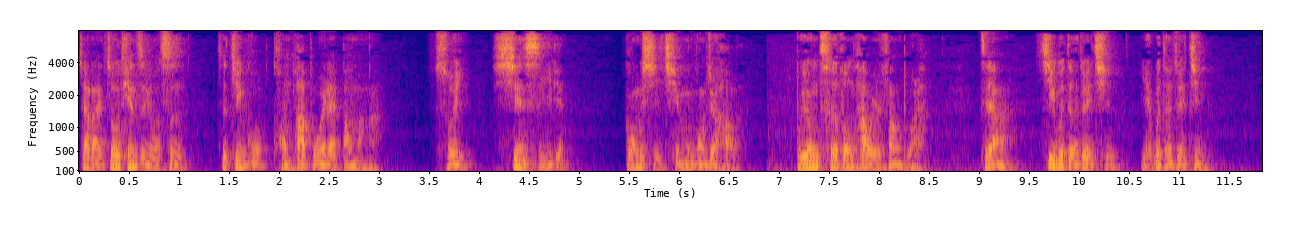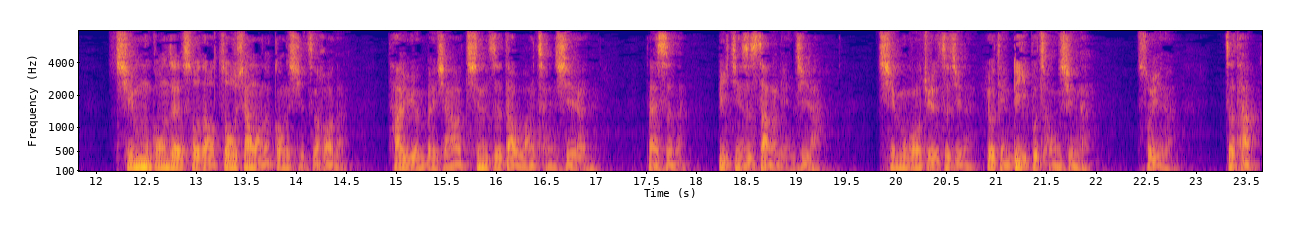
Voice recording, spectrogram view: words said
将来周天子有事，这晋国恐怕不会来帮忙啊。所以现实一点，恭喜秦穆公就好了，不用册封他为方伯了。这样，既不得罪秦，也不得罪晋。秦穆公在收到周襄王的恭喜之后呢，他原本想要亲自到王城谢恩，但是呢，毕竟是上了年纪了，秦穆公觉得自己呢有点力不从心了，所以呢，这趟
